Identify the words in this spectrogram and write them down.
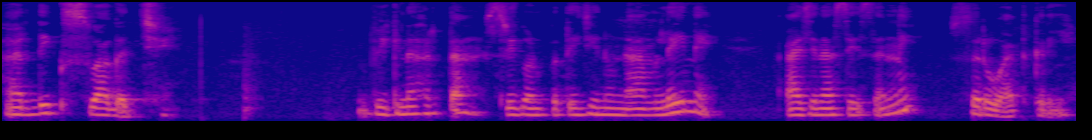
હાર્દિક સ્વાગત છે. વિઘ્નહર્તા શ્રી ગણપતિજીનું નામ લઈને આજના સેશનની શરૂઆત કરીએ.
